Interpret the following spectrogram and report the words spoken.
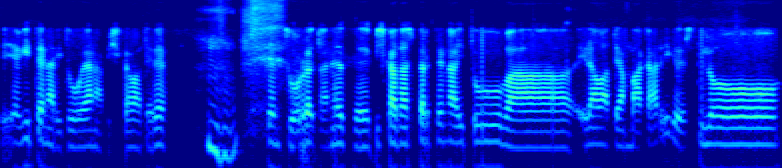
egiten aritu gehan pixka bat ere. Mhm. Zentzu horretan, ez, e, pixka aspertzen gaitu, ba, era batean bakarrik, estilo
